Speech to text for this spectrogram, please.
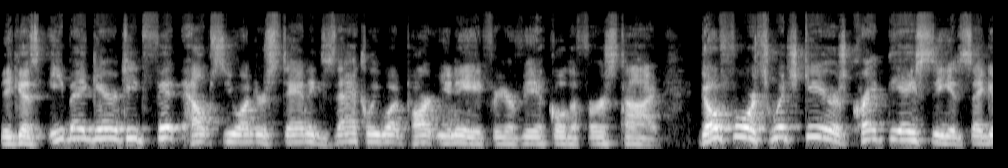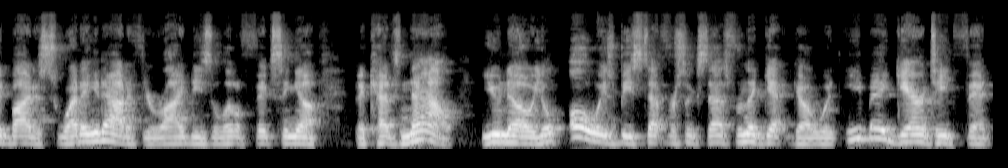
because eBay guaranteed fit helps you understand exactly what part you need for your vehicle the first time. Go for it, switch gears, crank the AC, and say goodbye to sweating it out if your ride needs a little fixing up. Because now you know you'll always be set for success from the get go with eBay Guaranteed Fit.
